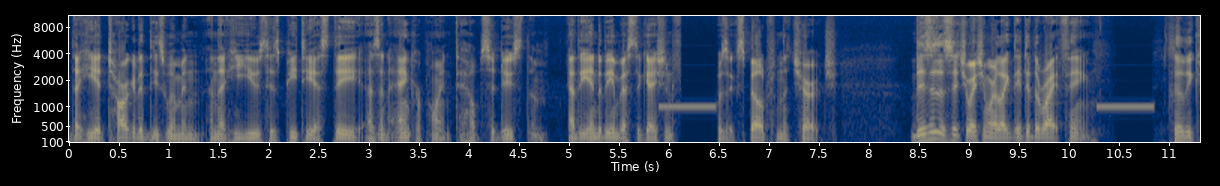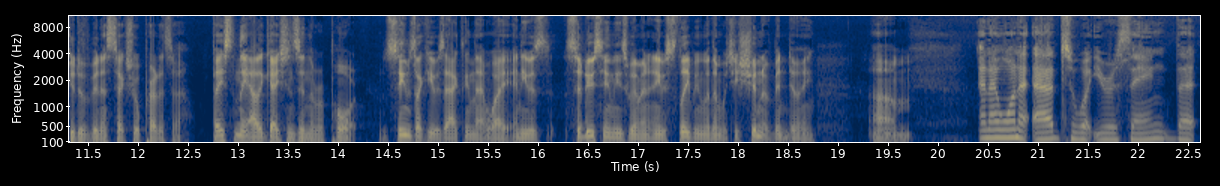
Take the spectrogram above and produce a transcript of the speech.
that he had targeted these women, and that he used his PTSD as an anchor point to help seduce them. At the end of the investigation, was expelled from the church. This is a situation where, like, they did the right thing. Clearly, could have been a sexual predator, based on the allegations in the report. It seems like he was acting that way, and he was seducing these women, and he was sleeping with them, which he shouldn't have been doing. Um, and I want to add to what you were saying that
